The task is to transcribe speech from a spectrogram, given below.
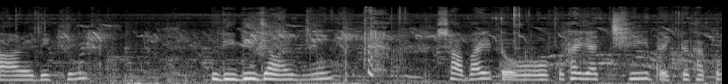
আর এদিকে দিদি যাব সবাই। তো কোথায় যাচ্ছি, দেখতে থাকো।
